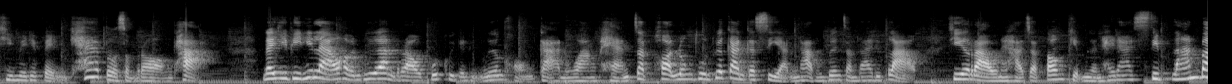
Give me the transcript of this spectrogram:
ที่ไม่ได้เป็นแค่ตัวสำรองค่ะ ใน EP ที่แล้วค่ะเพื่อนๆเราพูดคุยกันถึงเรื่องของการวางแผนจัดพอร์ตลงทุนเพื่อการเกษียณค่ะเพื่อนๆจำได้หรือเปล่า ที่เรานะคะจะต้องเก็บเงินให้ได้ 10 ล้านบ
